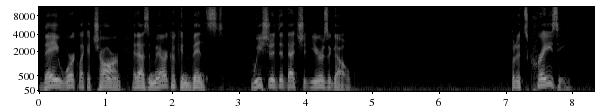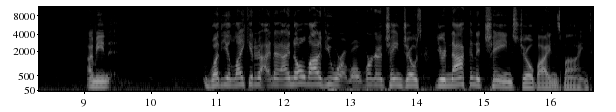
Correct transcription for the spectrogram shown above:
They work like a charm. It has America convinced. We should have did that shit years ago. But it's crazy. I mean, whether you like it or not, I know a lot of you are, well, we're going to change Joe's. You're not going to change Joe Biden's mind.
